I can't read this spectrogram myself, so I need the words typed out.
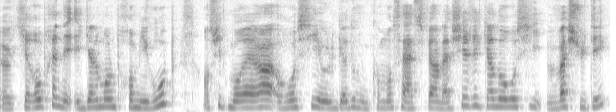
euh, qui reprennent également le premier groupe. Ensuite, Morera, Rossi et Olgado vont commencer à se faire lâcher. Ricardo Rossi va chuter.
